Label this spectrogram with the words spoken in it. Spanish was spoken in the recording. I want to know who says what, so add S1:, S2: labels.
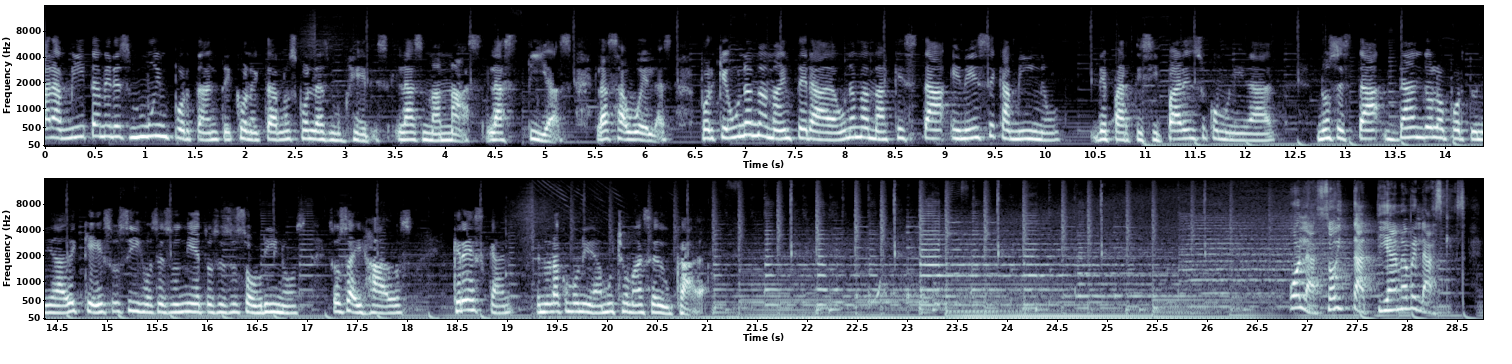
S1: para mí también es muy importante conectarnos con las mujeres, las mamás, las tías, las abuelas, porque una mamá enterada, una mamá que está en ese camino de participar en su comunidad, nos está dando la oportunidad de que esos hijos, esos nietos, esos sobrinos, esos ahijados crezcan en una comunidad mucho más educada.
S2: Hola, soy Tatiana Velázquez.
